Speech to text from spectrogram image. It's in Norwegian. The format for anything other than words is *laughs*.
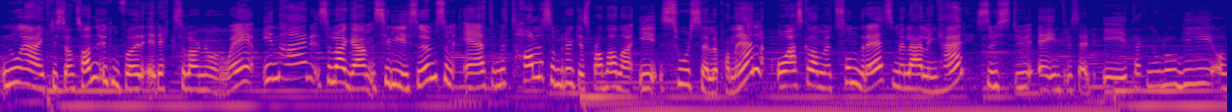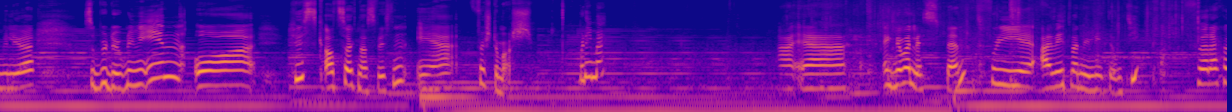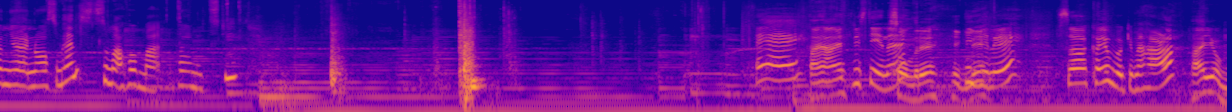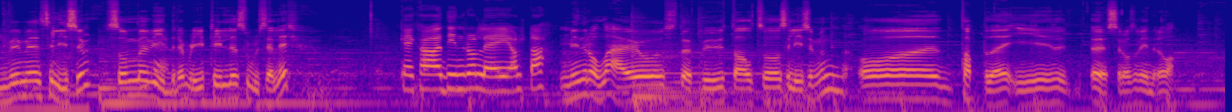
Nå er jeg i Kristiansand utenfor Rexolar Norway. Inn her så lager jeg silisium, som er et metall som brukes bl.a. i solcellepanel. Og jeg skal da møte Sondre, som er lærling her. Så hvis du er interessert i teknologi og miljø, så burde du bli med inn. Og husk at søknadsfristen er 1. mars. Bli med! Jeg er egentlig veldig spent, fordi jeg vet veldig lite om TIP. Før jeg kan gjøre noe som helst, så må jeg få på meg vernutstyr. Hei, hei. Kristine. Sondre, hyggelig. Hyggelig. Så hva jobber dere med her, da? Her jobber vi med silisium, som videre blir til solceller. Okay, hva er din rolle i alt, da? Min rolle er jo å støpe ut altså silisiumen og tappe det i øser videre, da.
